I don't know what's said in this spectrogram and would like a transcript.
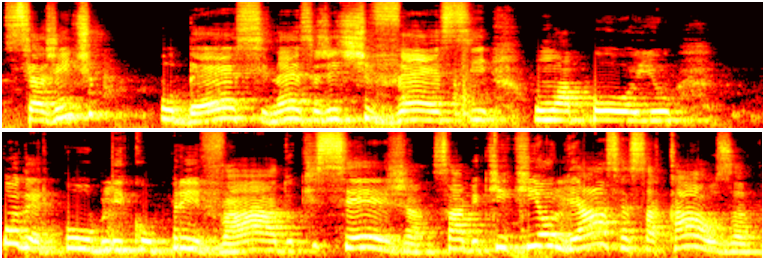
se a gente pudesse, né, se a gente tivesse um apoio poder público, privado, que seja, sabe, que, que olhasse essa causa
